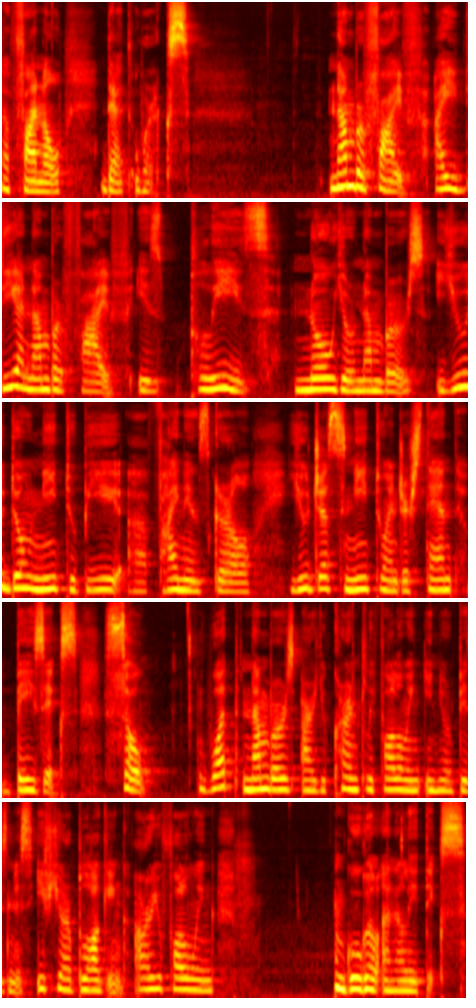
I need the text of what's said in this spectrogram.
a funnel that works. Number five, idea number five is please know your numbers. You don't need to be a finance girl. You just need to understand basics. So, what numbers are you currently following in your business? If you are blogging, are you following Google Analytics?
